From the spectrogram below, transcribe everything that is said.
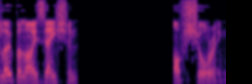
Globalization Offshoring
